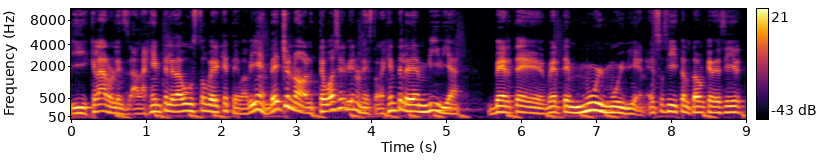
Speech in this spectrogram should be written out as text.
Y claro, a la gente le da gusto ver que te va bien. De hecho, no, te voy a ser bien honesto, a la gente le da envidia verte, verte muy, muy bien. Eso sí, te lo tengo que decir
